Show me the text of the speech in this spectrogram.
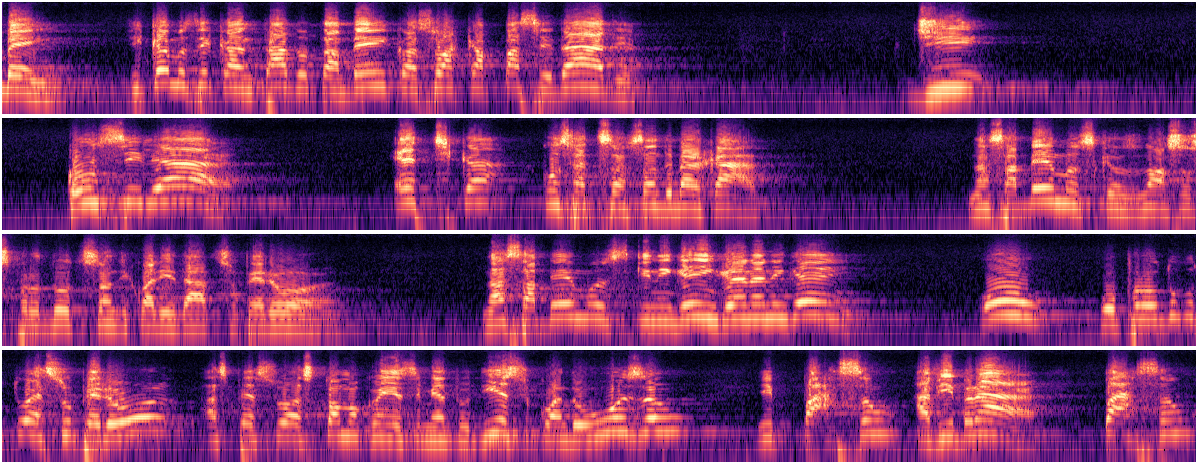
bem, ficamos encantados também com a sua capacidade de conciliar ética com satisfação de mercado. Nós sabemos que os nossos produtos são de qualidade superior. Nós sabemos que ninguém engana ninguém. Ou o produto é superior, as pessoas tomam conhecimento disso quando usam e passam a vibrar, passam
